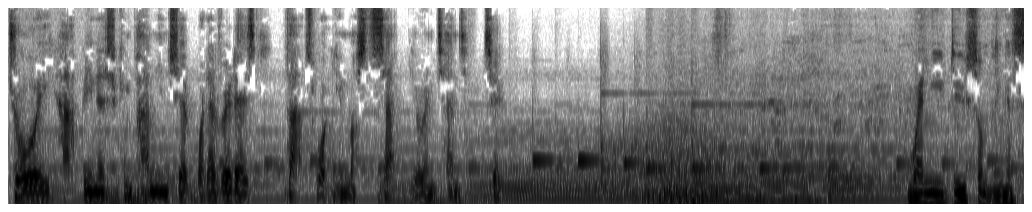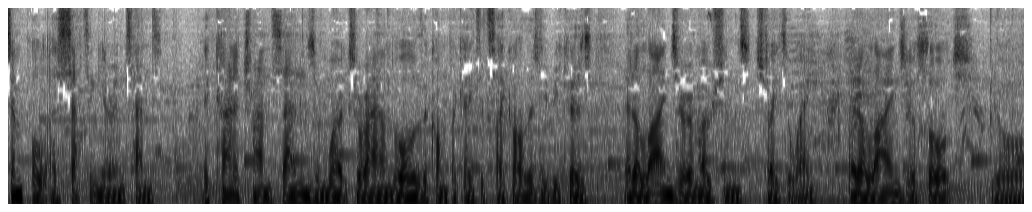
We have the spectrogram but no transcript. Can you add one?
joy, happiness, companionship, whatever it is, that's what you must set your intent to. When you do something as simple as setting your intent, it kind of transcends and works around all of the complicated psychology because it aligns your emotions straight away. It aligns your thoughts, your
